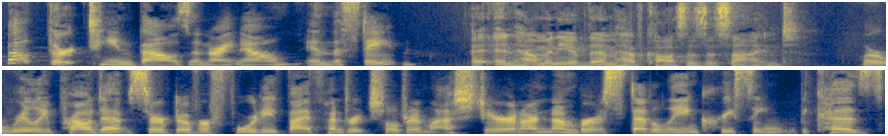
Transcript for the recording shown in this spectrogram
About thirteen thousand right now in the state. And how many of them have CASAs assigned? We're really proud to have served over 4,500 children last year, and our number is steadily increasing because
